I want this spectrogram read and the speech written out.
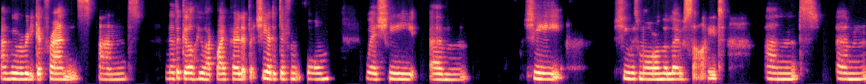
and we were really good friends. And another girl who had bipolar, but she had a different form where she um, she she was more on the low side, and um,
